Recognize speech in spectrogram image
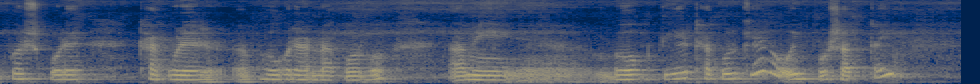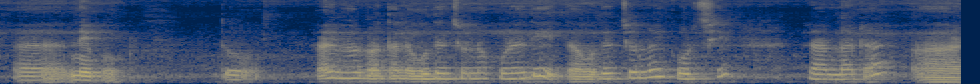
উপোস করে ঠাকুরের ভোগ রান্না করব। আমি ভোগ দিয়ে ঠাকুরকে ওই প্রসাদটাই নেব। তো আমি ভাবলাম তাহলে ওদের জন্য করে দিই, তা ওদের জন্যই করছি রান্নাটা। আর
